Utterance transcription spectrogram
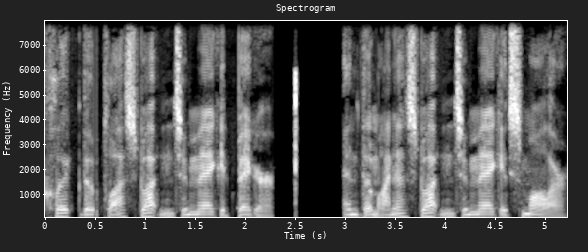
Click the plus button to make it bigger. And the minus button to make it smaller.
